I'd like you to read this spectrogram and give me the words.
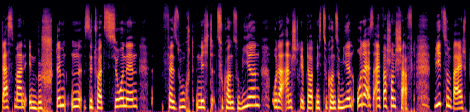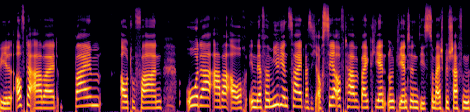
dass man in bestimmten Situationen versucht nicht zu konsumieren oder anstrebt dort nicht zu konsumieren oder es einfach schon schafft. Wie zum Beispiel auf der Arbeit, beim Autofahren oder aber auch in der Familienzeit, was ich auch sehr oft habe bei Klienten und Klientinnen, die es zum Beispiel schaffen,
